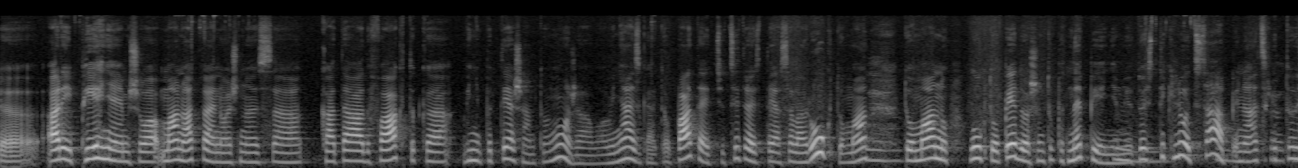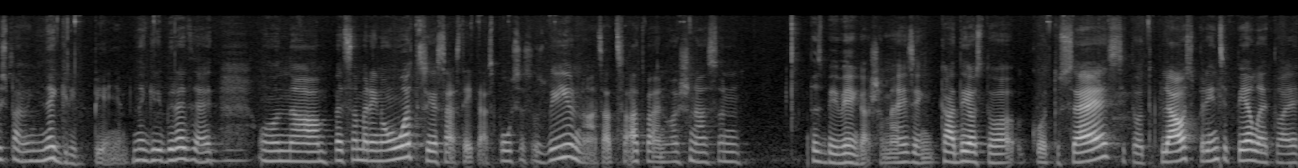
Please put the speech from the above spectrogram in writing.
uh, arī pieņēma šo manu atvainošanos uh, kā tādu faktu, ka viņa patiešām to nožēlo. Viņa aizgāja to pateikt, jo citreiz tajā savā rūkumā to manu lūgto piedošanu tu pat nepieņem, jo tu esi tik ļoti sāpināts, ka tu vispār viņu negribi pieņemt, negribi redzēt. Un uh, pēc tam arī no otras iesaistītās puses uz vīru nāca atvainošanās. Un, Tas bija vienkārši amazing. Kā Dievs to, ko tu sēsi, to tu pļaus, principu pielietoja.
